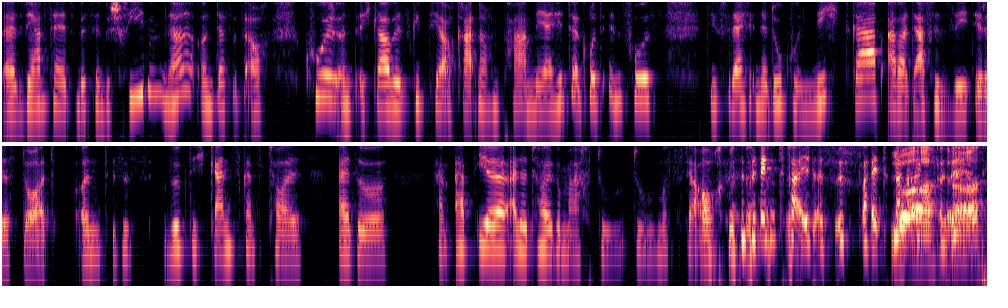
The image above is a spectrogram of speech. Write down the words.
also wir haben es ja jetzt ein bisschen beschrieben, ne? Und das ist auch cool. Und ich glaube, es gibt hier auch gerade noch ein paar mehr Hintergrundinfos, die es vielleicht in der Doku nicht gab, aber dafür seht ihr das dort. Und es ist wirklich ganz, ganz toll. Also hab- habt ihr alle toll gemacht. Du, du musstest ja auch deinen Teil dazu beitragen Ja, ja, also-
